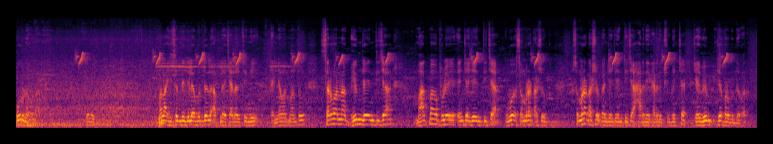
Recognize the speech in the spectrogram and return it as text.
पूर्ण होणार नाही. मला ही संधी दिल्याबद्दल आपल्या चॅनलचे मी धन्यवाद मानतो. सर्वांना भीम जयंतीच्या महात्मा फुले यांच्या जयंतीच्या व सम्राट अशोक सम्राट अशोकांच्या जयंतीच्या हार्दिक हार्दिक शुभेच्छा. जय भीम जय प्रबुद्ध भारत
